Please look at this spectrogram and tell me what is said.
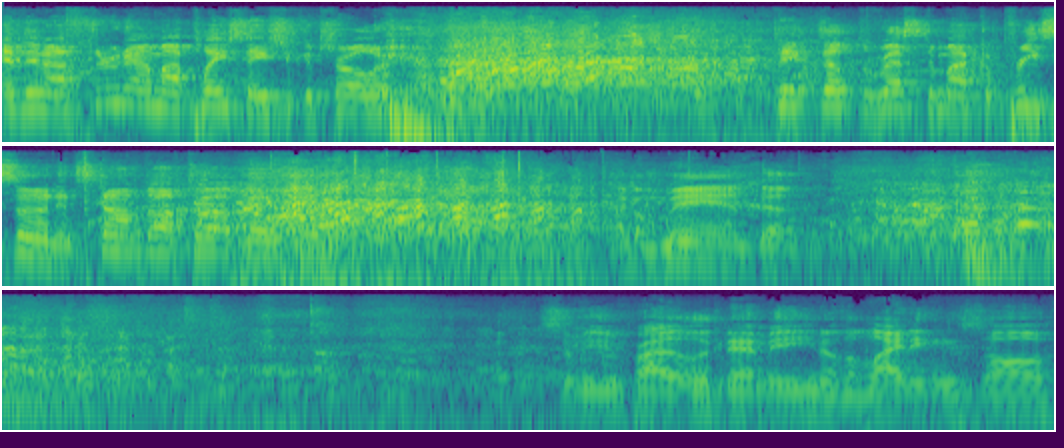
and then I threw down my PlayStation controller picked up the rest of my Capri Sun and stomped off to our bedroom like a man does. Some of you are probably looking at me, you know, the lighting is all,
